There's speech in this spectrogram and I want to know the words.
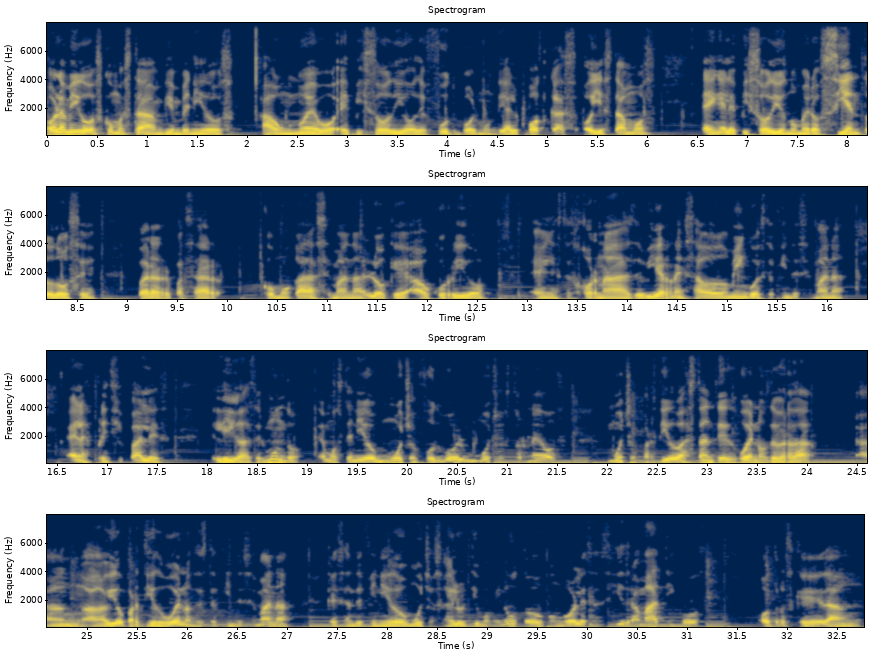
Hola amigos, ¿cómo están? Bienvenidos a un nuevo episodio de Fútbol Mundial Podcast. Hoy estamos en el episodio número 112 para repasar como cada semana lo que ha ocurrido en estas jornadas de viernes, sábado, domingo, este fin de semana en las principales ligas del mundo. Hemos tenido mucho fútbol, muchos torneos, muchos partidos bastante buenos de verdad. Han, habido partidos buenos este fin de semana que se han definido muchos en el último minuto, con goles así dramáticos, otros que dan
